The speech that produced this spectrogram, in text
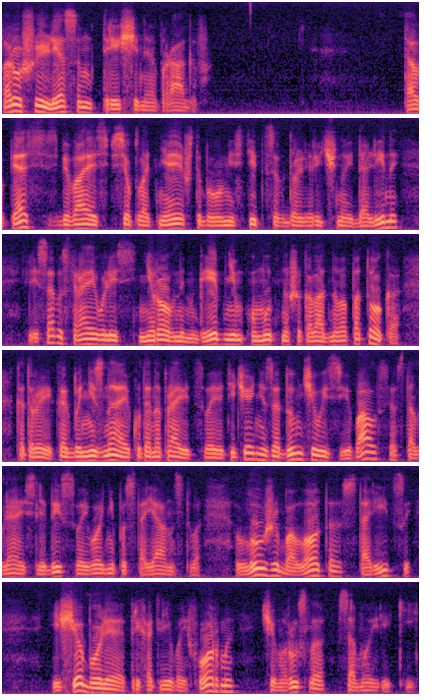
поросшие лесом трещины оврагов. Толпясь, сбиваясь все плотнее, чтобы уместиться вдоль речной долины, Леса выстраивались неровным гребнем у мутно-шоколадного потока, который, как бы не зная, куда направить свое течение, задумчиво извивался, оставляя следы своего непостоянства, лужи, болота, старицы, еще более прихотливой формы, чем русло самой реки.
